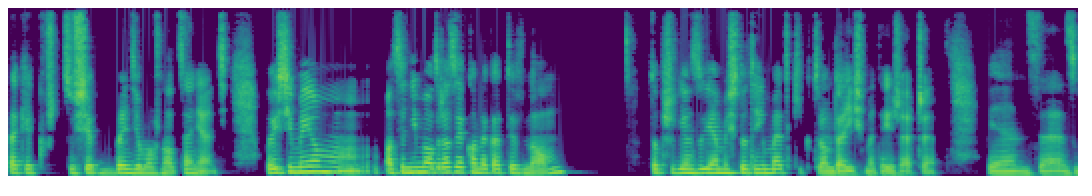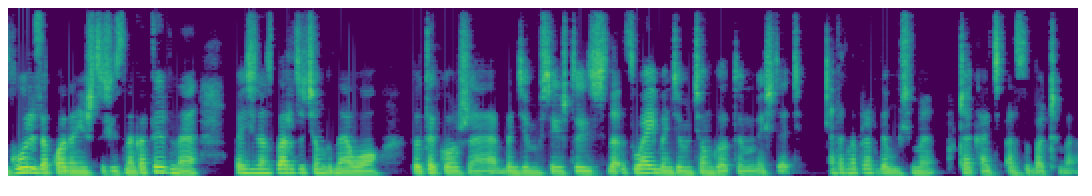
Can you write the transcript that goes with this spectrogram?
tak, jak coś jakby będzie można oceniać. Bo jeśli my ją ocenimy od razu jako negatywną, to przywiązujemy się do tej metki, którą daliśmy tej rzeczy. Więc e, z góry zakładanie, że coś jest negatywne, będzie nas bardzo ciągnęło do tego, że będziemy myśleć, że to jest złe i będziemy ciągle o tym myśleć a tak naprawdę musimy poczekać, aż zobaczymy.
